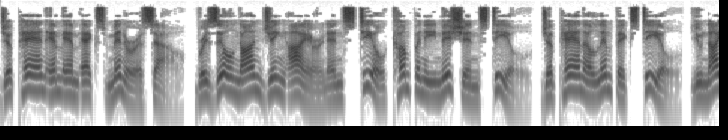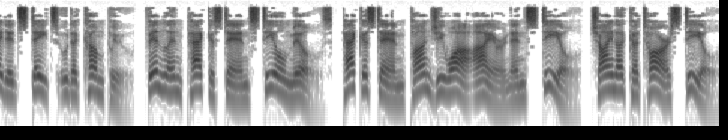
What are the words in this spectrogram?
Japan MMX Mineração, Brazil Nanjing Iron and Steel Company Nishin Steel, Japan Olympic Steel, United States Outokumpu, Finland Pakistan Steel Mills, Pakistan Panzhihua Iron and Steel, China Qatar Steel,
